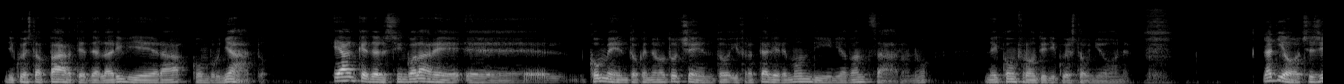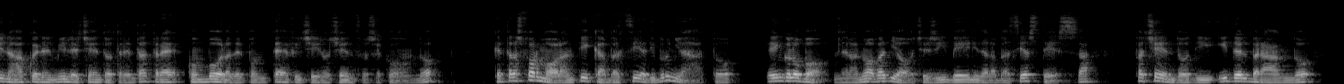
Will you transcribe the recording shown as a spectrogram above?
di questa parte della riviera con Brugnato e anche del singolare eh, commento che nell'Ottocento i fratelli remondini avanzarono nei confronti di questa unione. La diocesi nacque nel 1133 con bolla del pontefice Innocenzo II, che trasformò l'antica abbazia di Brugnato e inglobò nella nuova diocesi i beni dell'abbazia stessa, facendo di Idelbrando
